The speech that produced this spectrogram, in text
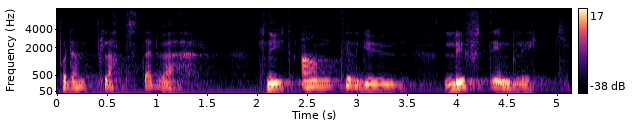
på den plats där du är. Knyt an till Gud, lyft din blick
